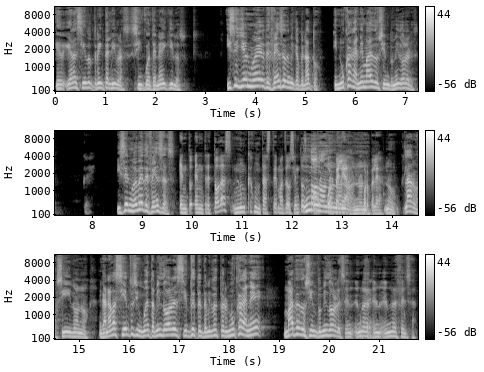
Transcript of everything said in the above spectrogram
que eran 130 libras, 59 kilos. Hice yo nueve defensas de mi campeonato y nunca gané más de 200 mil dólares. Hice nueve defensas. Entre todas, nunca juntaste más de 200 No, no, por no, pelea. no, no, por pelea. No, claro, sí, no, no. Ganaba 150 mil dólares, 170 mil dólares, pero nunca gané más de 200 mil dólares en, en una, Ok. en- en una defensa.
